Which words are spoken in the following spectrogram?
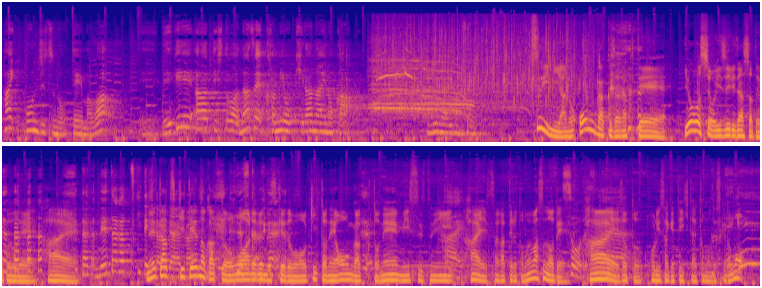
はい、本日のテーマは、えーレゲエアーティストはなぜ髪を切らないのか。気になりません。ついにあの音楽じゃなくて 容姿をいじり出したということで、はい、なんかネタが尽きてきたみネたいなタ尽きてんのかと思われるんですけども、きっとね音楽とね密接にははいい、つながってると思いますので、そうですね。はい、ちょっと掘り下げていきたいと思うんですけども、レゲエ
